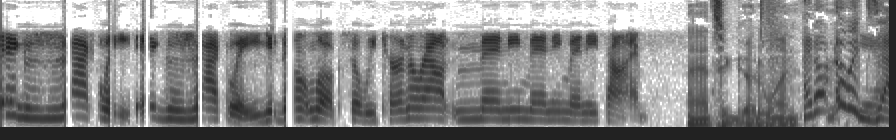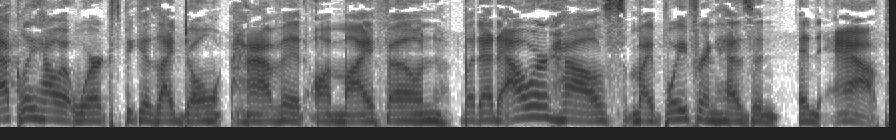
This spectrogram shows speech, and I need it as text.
Exactly, exactly. You don't look, so we turn around many, many, many times. That's a good one. I don't know exactly how it works because I don't have it on my phone, but at our house, my boyfriend has an, an app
